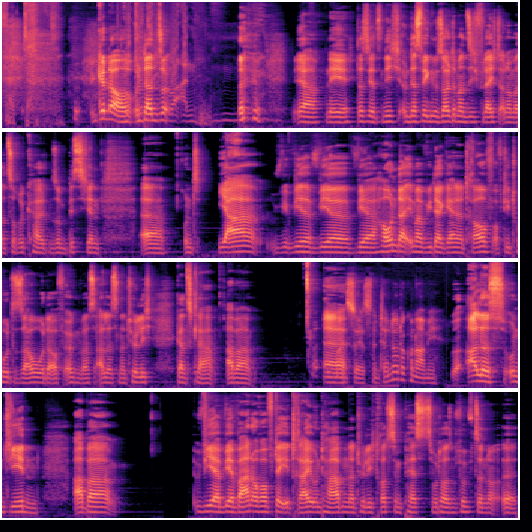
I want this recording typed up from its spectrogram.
Verdammt. Genau, und dann so. ja, nee, das jetzt nicht. Und deswegen sollte man sich vielleicht auch nochmal zurückhalten, so ein bisschen. Äh, und ja, wir, wir, wir hauen da immer wieder gerne drauf, auf die tote Sau oder auf irgendwas, alles natürlich, ganz klar. Aber. Äh, meinst du jetzt Nintendo oder Konami? Alles und jeden. Aber wir, wir waren auch auf der E3 und haben natürlich trotzdem PES 2015, äh,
